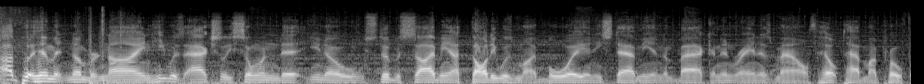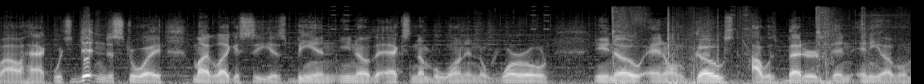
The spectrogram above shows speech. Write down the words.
I'd put him at number nine. He was actually someone that, you know, stood beside me. I thought he was my boy, and he stabbed me in the back and then ran his mouth, helped have my profile hacked, which didn't destroy my legacy as being, you know, the ex number one in the world, you know, and on Ghost, I was better than any of them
